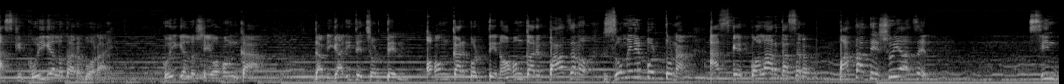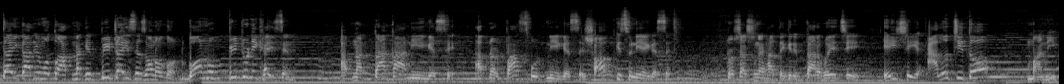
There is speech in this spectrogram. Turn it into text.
আজকে কই গেল তার বড়ায়? কই গেল সেই অহংকার? দামি গাড়িতে চড়তেন, অহংকার করতেন, অহংকারে পা যেন জমিনে পড়তো না। আজকে কলার গাছের পাতাতে শুয়ে আছেন। ছিনতাইকারীর মতো আপনাকে পিটাইছে জনগণ গণ পিটুনি খাইছেন। আপনার টাকা নিয়ে গেছে, আপনার পাসপোর্ট নিয়ে গেছে সব কিছু নিয়ে গেছে। প্রশাসনের হাতে গ্রেপ্তার হয়েছে এই সেই আলোচিত মানিক।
